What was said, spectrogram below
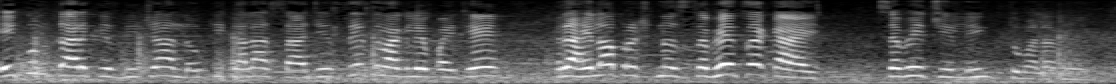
एकूण कारकिर्दीच्या लौकिकाला साजेसेच वागले पाहिजे. राहिला प्रश्न सभेचा काय? सभेची लिंक तुम्हाला मिळेल.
